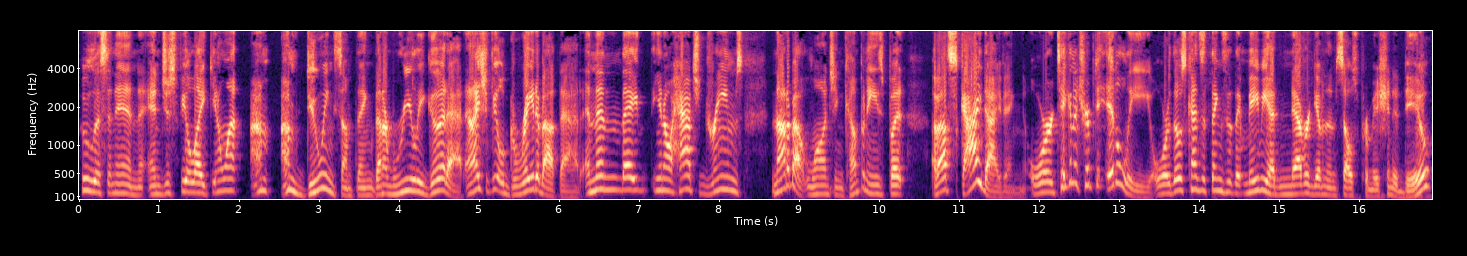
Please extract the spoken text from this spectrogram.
who listen in and just feel like, you know what, I'm I'm doing something that I'm really good at and I should feel great about that. And then they, you know, hatch dreams not about launching companies, but about skydiving or taking a trip to Italy or those kinds of things that they maybe had never given themselves permission to do.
